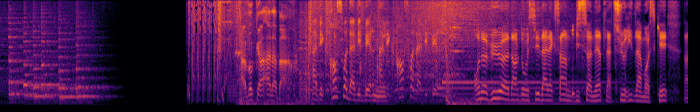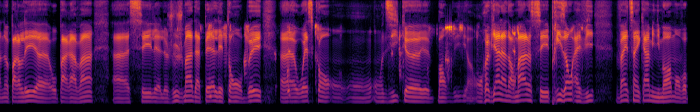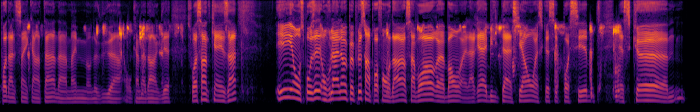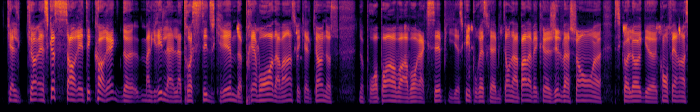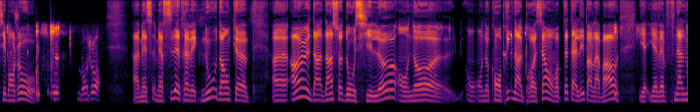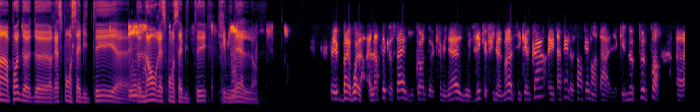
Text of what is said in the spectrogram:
Avocat à la barre. Avec François-David Bernier. Avec François-David Bernier. On a vu euh, dans le dossier d'Alexandre Bissonnette la tuerie de la mosquée. On en a parlé euh, auparavant. Euh, c'est le, le jugement d'appel est tombé. Euh, où est-ce qu'on on, on- on dit que bon, on revient à la normale, c'est prison à vie. 25 ans minimum, on va pas dans le 50 ans, dans même, on a vu au Canada anglais, 75 ans. Et on se posait, on voulait aller un peu plus en profondeur, savoir, euh, bon, euh, la réhabilitation, est-ce que c'est possible? Est-ce que euh, quelqu'un, est-ce que ça aurait été correct de, malgré la- l'atrocité du crime, de prévoir d'avance que quelqu'un ne, ne pourra pas avoir, avoir accès, puis est-ce qu'il pourrait se réhabiliter? On en parle avec Gilles Vachon, euh, psychologue, conférencier. Bonjour. Bonjour. Ah, merci d'être avec nous. Donc, euh, euh, un, dans, dans ce dossier-là, on a, euh, on, a compris que dans le procès, on va peut-être aller par la base. Il n'y avait finalement pas de, de responsabilité, euh, de non-responsabilité criminelle. là. Et ben voilà, l'article 16 du Code criminel nous dit que finalement, si quelqu'un est atteint de santé mentale et qu'il ne peut pas euh,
